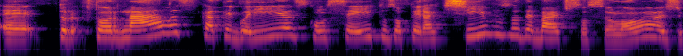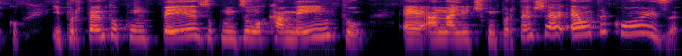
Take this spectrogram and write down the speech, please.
é, torná-las categorias, conceitos operativos do debate sociológico e, portanto, com peso, com deslocamento é, analítico importante, é, é, outra coisa.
